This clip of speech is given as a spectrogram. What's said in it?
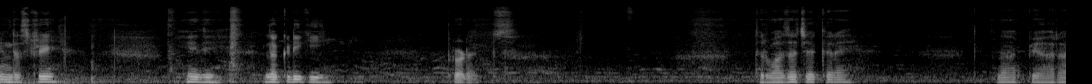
इंडस्ट्री ये जी लकड़ी की प्रोडक्ट्स दरवाज़ा चेक करें कितना प्यारा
